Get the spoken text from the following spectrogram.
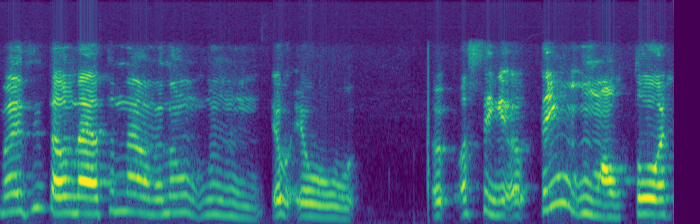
Mas então, Neto, não, eu não. não eu, eu, eu, assim, eu tenho um autor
